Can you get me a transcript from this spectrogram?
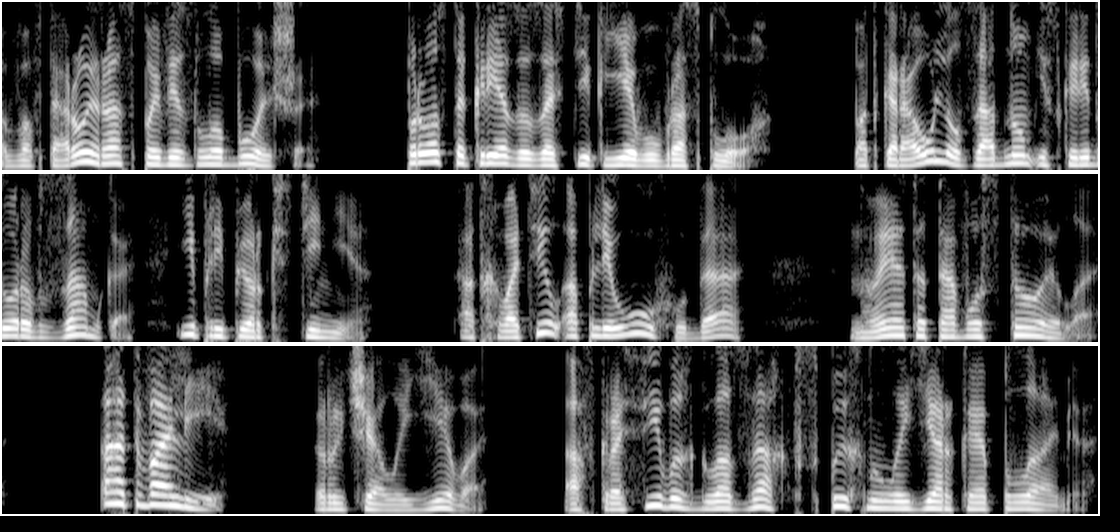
Во второй раз повезло больше. Просто Креза застиг Еву врасплох. Подкараулил за одном из коридоров замка и припер к стене. Отхватил оплеуху, да? Но это того стоило. «Отвали!» — рычала Ева, а в красивых глазах вспыхнуло яркое пламя.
